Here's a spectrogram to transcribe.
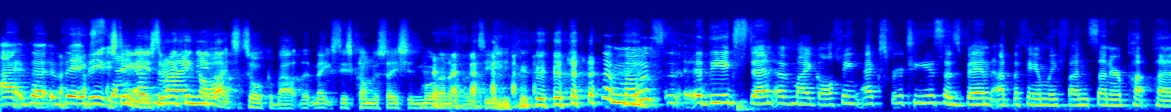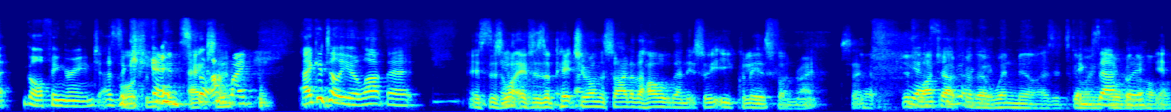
I the the Steve- extent Stevie, is there anything you'd like to talk about that makes this conversation more relevant to you? the most uh, the extent of my golfing expertise has been at the family fun center putt putt golfing range as a Awesome. kid so Excellent. i'm like i could tell you a lot that If there's a lot, if there's a picture on the side of the hole, then it's equally as fun, right? So Yeah, Just Yes, watch out for the windmill as it's going over the hole. Yeah.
